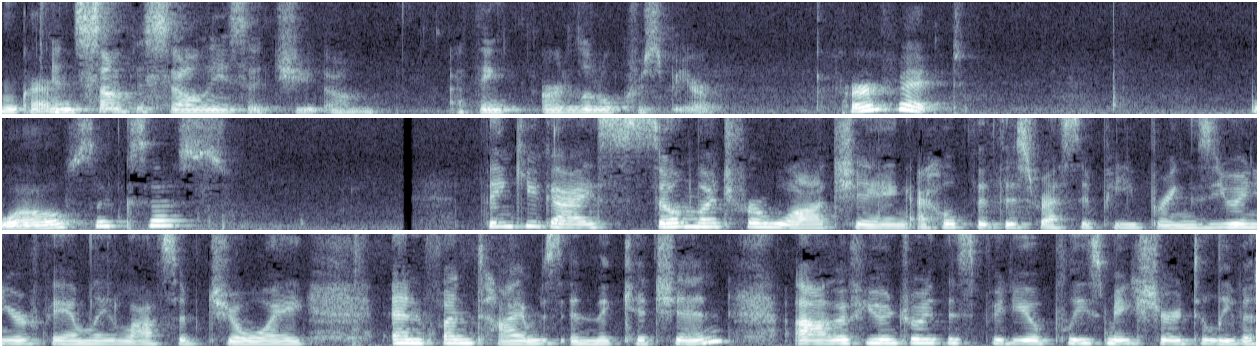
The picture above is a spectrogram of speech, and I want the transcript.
Okay. And some pizzelles that you, um, I think, are a little crispier. Perfect. Well, success. Thank you guys so much for watching. I hope that this recipe brings you and your family lots of joy and fun times in the kitchen. Um, if you enjoyed this video, please make sure to leave a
